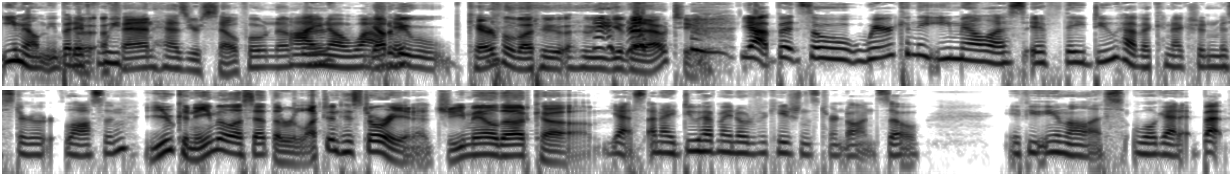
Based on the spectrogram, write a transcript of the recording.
email me. But a, if a fan has your cell phone number, I know, wow, You gotta hey. be careful about who who you give that out to. yeah, but so where can they email us if they do have a connection, Mister Lawson? You can email us at the reluctant historian at gmail.com. Yes, and I do have my notifications turned on, so if you email us, we'll get it. But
